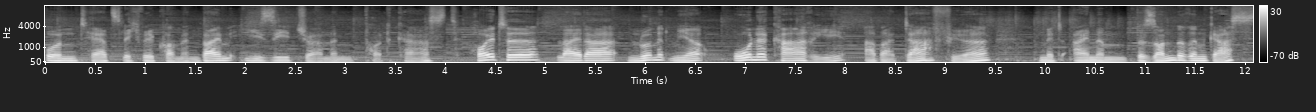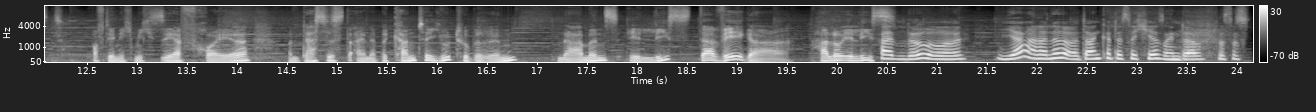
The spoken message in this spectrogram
und herzlich willkommen beim Easy German Podcast. Heute leider nur mit mir, ohne Kari, aber dafür mit einem besonderen Gast, auf den ich mich sehr freue. Und das ist eine bekannte YouTuberin namens Elise da Vega. Hallo Elise. Hallo. Ja, hallo. Danke, dass ich hier sein darf. Das ist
